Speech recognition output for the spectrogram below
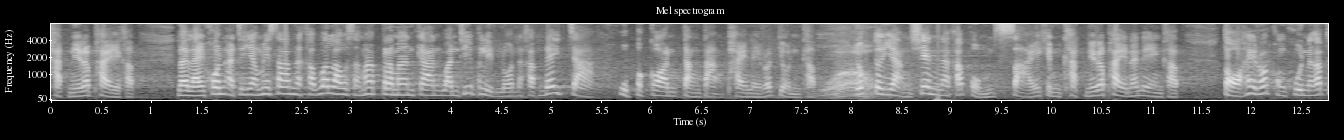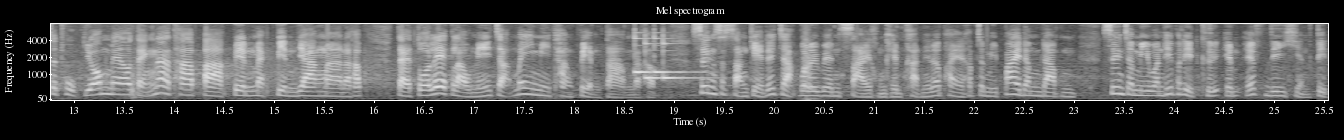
ขัดนิรภัยครับหลาย ๆ คนอาจจะยังไม่ทราบนะครับว่าเราสามารถประมาณการวันที่ผลิตรถนะครับได้จากอุปกรณ์ต่าง ๆ ภายในรถยนต์ครับยกตัวอย่างเช่นนะครับผมสายเข็มขัดนิรภัยนั่นเองครับต่อให้รถของคุณนะครับจะถูกย้อมแมวแต่งหน้าทาปากเปลี่ยนแม็กเปลี่ยนยางมานะครับแต่ตัวเลขเหล่านี้จะไม่มีทางเปลี่ยนตามนะครับ ซึ่งสังเกตได้จากบริเวณสายของเข็มขัดนิรภัยครับจะมีป้ายดำๆซึ่งจะมีวันที่ผลิตคือ MFD เขียนติด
